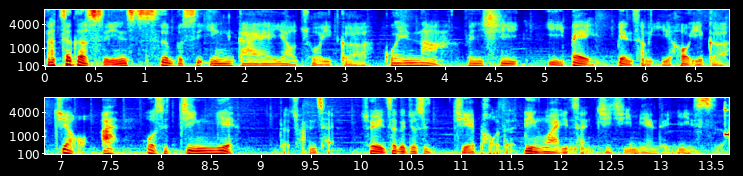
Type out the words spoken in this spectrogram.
那这个死因是不是应该要做一个归纳分析，以备变成以后一个教案或是经验的传承？所以这个就是解剖的另外一层积极面的意思啊。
